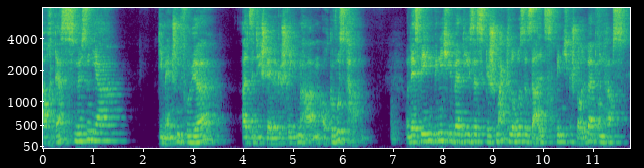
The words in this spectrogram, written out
auch das müssen ja die Menschen früher, als sie die Stelle geschrieben haben, auch gewusst haben. Und deswegen bin ich über dieses geschmacklose Salz bin ich gestolpert und habe es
